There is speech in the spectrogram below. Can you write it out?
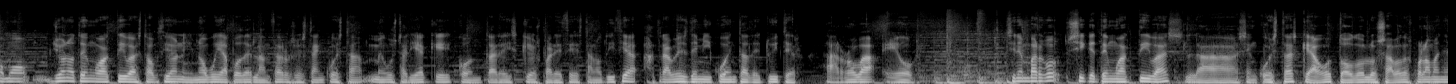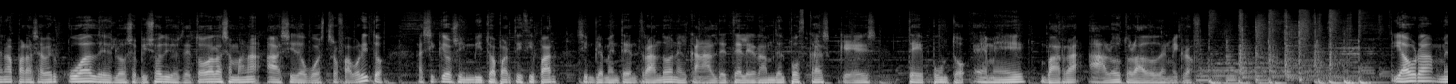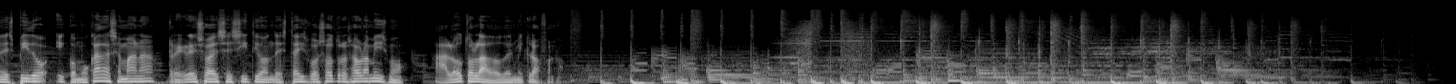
Como yo no tengo activa esta opción y no voy a poder lanzaros esta encuesta, me gustaría que contaréis qué os parece esta noticia a través de mi cuenta de Twitter, arroba sin embargo, sí que tengo activas las encuestas que hago todos los sábados por la mañana para saber cuál de los episodios de toda la semana ha sido vuestro favorito. Así que os invito a participar simplemente entrando en el canal de Telegram del podcast que es t.me barra al otro lado del micrófono. Y ahora me despido y como cada semana regreso a ese sitio donde estáis vosotros ahora mismo, al otro lado del micrófono.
